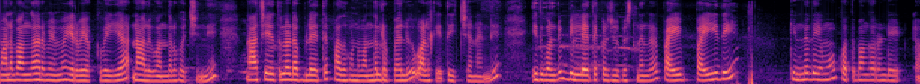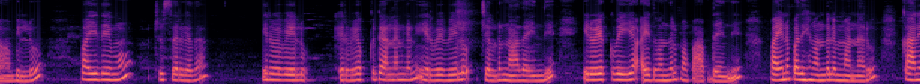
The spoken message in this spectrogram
మన బంగారం ఏమో ఇరవై ఒక్క వెయ్యి నాలుగు వందలకు వచ్చింది. నా చేతిలో డబ్బులు అయితే పదకొండు వందల రూపాయలు వాళ్ళకైతే ఇచ్చానండి. ఇదిగోండి బిల్లు అయితే ఇక్కడ చూపిస్తున్నాను కదా. పై పైది కిందదేమో కొత్త బంగారం డేట్ బిల్లు. పైదేమో చూసారు కదా ఇరవై వేలు. ఇరవై ఒక్కటి అన్నాను కానీ ఇరవై వేలు చిల్లర నాదైంది. ఇరవై ఒక్క వెయ్యి ఐదు వందలు మా పాపదైంది. పైన పదిహేను వందలు ఇమ్మన్నారు. కానీ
